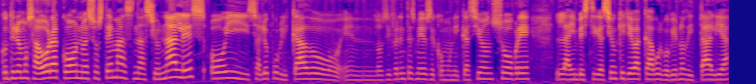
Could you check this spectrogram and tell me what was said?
Continuemos ahora con nuestros temas nacionales. Hoy salió publicado en los diferentes medios de comunicación sobre la investigación que lleva a cabo el gobierno de Italia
